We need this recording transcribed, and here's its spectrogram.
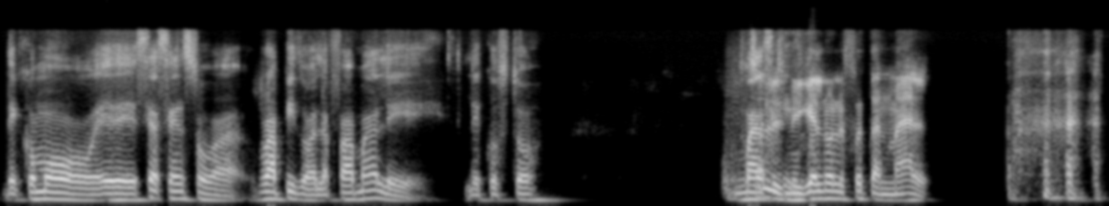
de cómo eh, ese ascenso a, rápido a la fama le, le costó. Más a Luis que... Miguel no le fue tan mal.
